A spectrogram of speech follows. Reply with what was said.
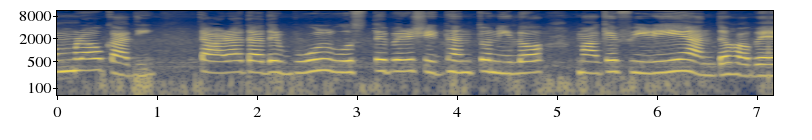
আমরাও কাঁদি। তারা তাদের ভুল বুঝতে পেরে সিদ্ধান্ত নিল মাকে ফিরিয়ে আনতে হবে।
